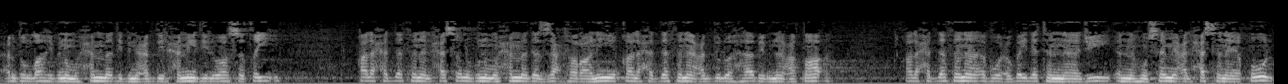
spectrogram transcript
عبد الله بن محمد بن عبد الحميد الواسطي قال حدثنا الحسن بن محمد الزعفراني قال حدثنا عبد الوهاب بن عطاء قال حدثنا أبو عبيدة الناجي أنه سمع الحسن يقول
